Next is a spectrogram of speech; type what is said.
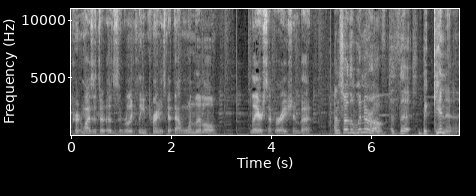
print wise, it's a, it's a really clean print. He's got that one little layer separation, but And so the winner of the beginner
